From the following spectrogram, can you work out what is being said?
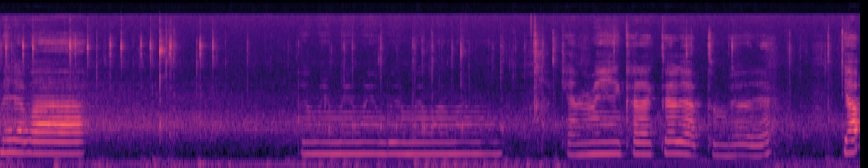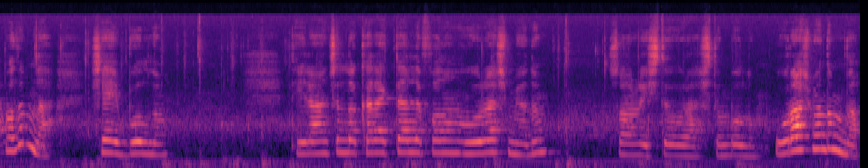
Merhaba. Kendime yeni karakter yaptım böyle. Yapmadım da şey buldum. Tirancı'la karakterle falan uğraşmıyordum. Sonra işte uğraştım buldum. Uğraşmadım da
